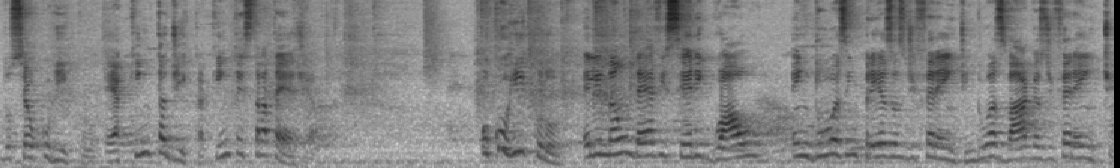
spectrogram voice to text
do seu currículo. É a quinta dica, quinta estratégia. O currículo, ele não deve ser igual em duas empresas diferentes, em duas vagas diferentes.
